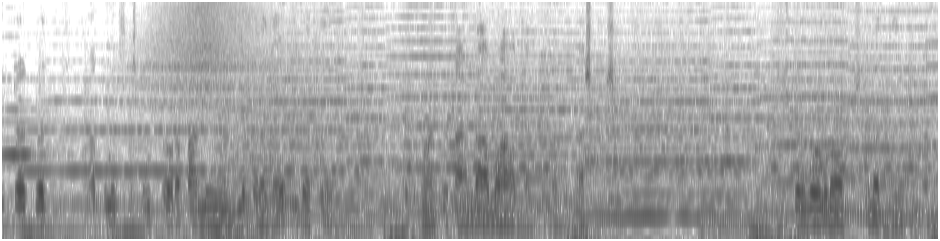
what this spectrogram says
এটা আধুনিক সিস্টেম তো, ওরা পানি দিয়ে করে দেয়, যাতে ঠান্ডা আবহাওয়া থাকে আশেপাশে শীতের বড় বড় অফিসগুলোতে এরকম থাকে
